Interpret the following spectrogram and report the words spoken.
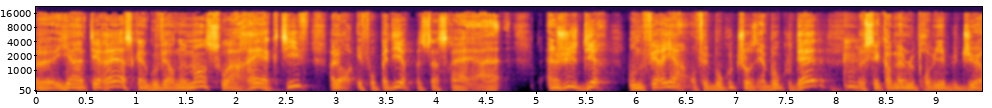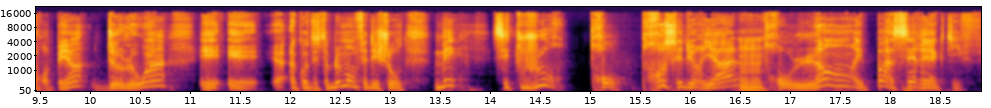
euh, il y a intérêt à ce qu'un gouvernement soit réactif. Alors, il faut pas dire, parce que ça serait injuste dire on ne fait rien. On fait beaucoup de choses. Il y a beaucoup d'aides. Mm. C'est quand même le premier budget européen, de loin, et, et incontestablement, on fait des choses. Mais c'est toujours trop procédurial, mm-hmm. trop lent et pas assez réactif.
